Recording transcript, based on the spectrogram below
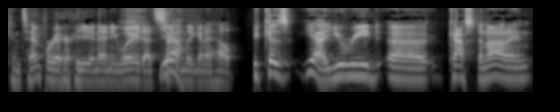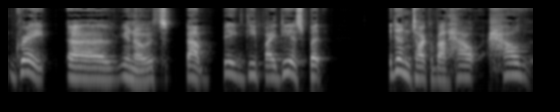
contemporary in any way that's Yeah. certainly going to help because yeah, you read uh, Castaneda and great, uh, you know, it's about big, deep ideas, but it doesn't talk about how how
